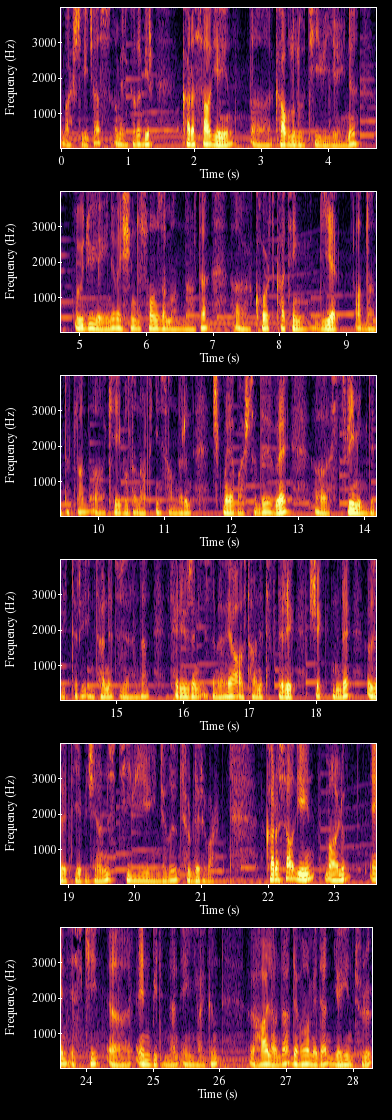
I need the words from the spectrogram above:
başlayacağız. Amerika'da bir karasal yayın, kablolu TV yayını, uydu yayını ve şimdi son zamanlarda cord cutting diye adlandırılan cable'dan artık insanların çıkmaya başladığı ve streaming dedikleri internet üzerinden televizyon izleme veya alternatifleri şeklinde özetleyebileceğimiz TV yayıncılığı türleri var. Karasal yayın malum en eski, en bilinen, en yaygın ve halen daha devam eden yayın türü.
